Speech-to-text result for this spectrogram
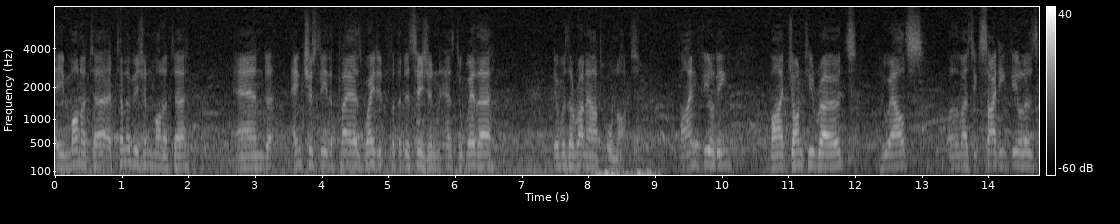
a monitor, a television monitor, and anxiously the players waited for the decision as to whether there was a run out or not. Fine fielding by Jonty Rhodes. Who else? One of the most exciting fielders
